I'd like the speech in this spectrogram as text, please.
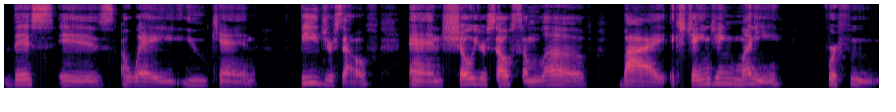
This is a way you can feed yourself and show yourself some love by exchanging money for food.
